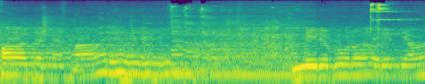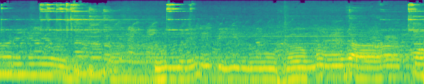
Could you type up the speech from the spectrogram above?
पालनहारे निर्गुणोर न्यारे तुमरे बिनु हमरा को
